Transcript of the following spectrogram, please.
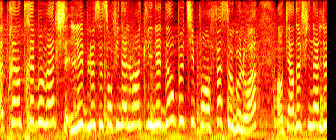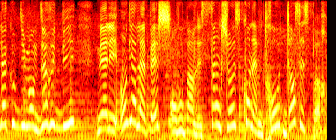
Après un très beau match, les Bleus se sont finalement inclinés d'un petit point face aux Gaulois en quart de finale de la Coupe du Monde de rugby. Mais allez, on garde la pêche. On vous parle de 5 choses qu'on aime trop dans ce sport.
